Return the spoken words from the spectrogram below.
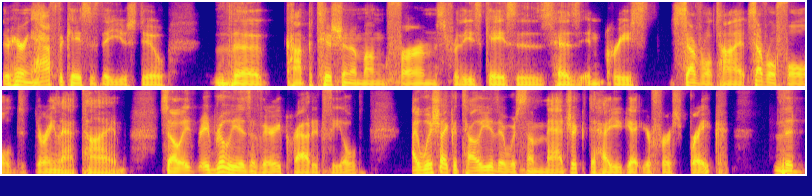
they're hearing half the cases they used to. The competition among firms for these cases has increased several times, several fold during that time. So it, it really is a very crowded field. I wish I could tell you there was some magic to how you get your first break. The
